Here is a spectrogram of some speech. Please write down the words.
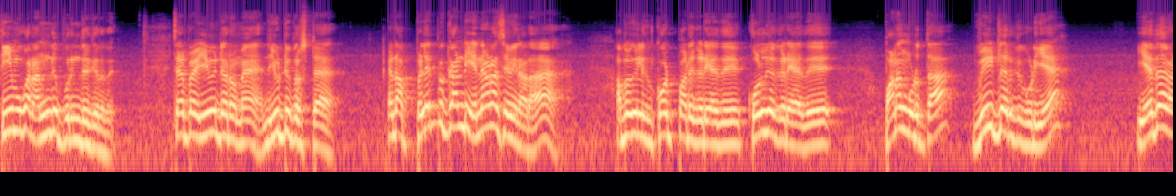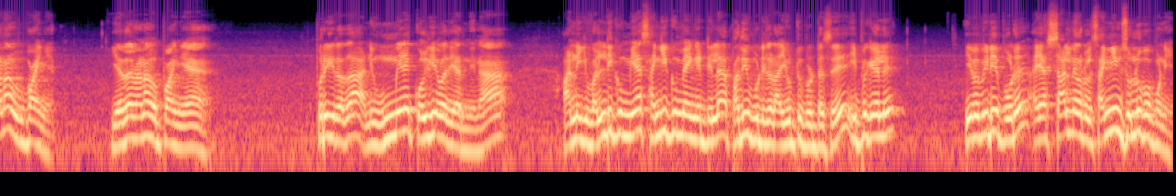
திமுக நன்கு புரிந்திருக்கிறது. சரி இப்போ யூனிட் வருமே இந்த யூடியூபர்ஸ்ட்டை ஏடா பிழைப்புக்காண்டி என்ன வேணால் செய்வீங்களாடா அப்போ இவங்களுக்கு கோட்பாடு கிடையாது கொள்கை கிடையாது. பணம் கொடுத்தா வீட்டில் இருக்கக்கூடிய எதை வேணால் விற்பாங்க. எதை வேணால் விற்பாங்க. புரிகிறதா? நீ உண்மையிலே கொள்கைவாதியாக இருந்தீங்கன்னா அன்னைக்கு வள்ளி கும்மியா சங்கி கும்மியா கட்டியில் பதிவு போட்டிலடா யூடியூப் ப்ரோட்டஸ் இப்போ கேளு. இப்போ வீடியோ போடு. ஐயா ஸ்டாலின் அவர்கள் சங்கின்னு சொல்லு பார்ப்போம் நீ.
